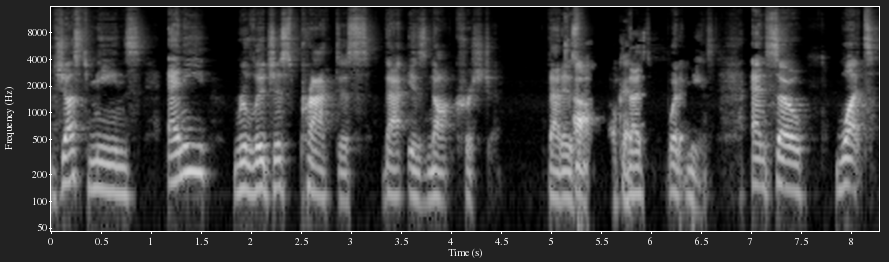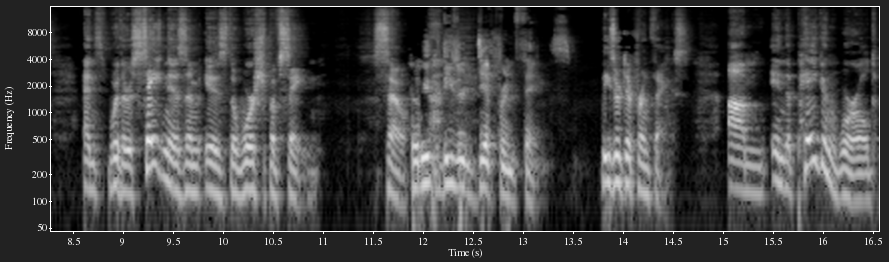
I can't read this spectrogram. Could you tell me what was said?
just means any religious practice that is not Christian. That is ah, okay. That's what it means. And so, what and whether Satanism is the worship of Satan. So, so these, these are different things. These are different things um, in the pagan world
